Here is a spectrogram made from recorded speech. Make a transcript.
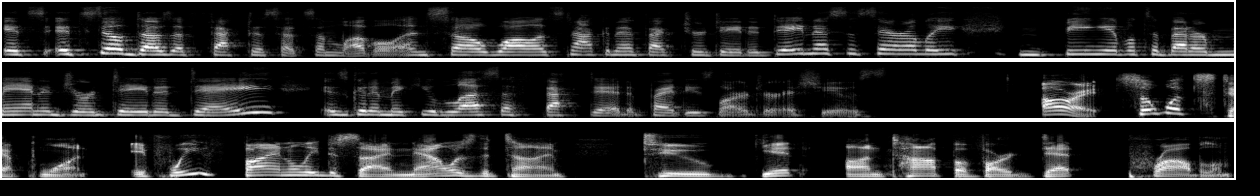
it's it still does affect us at some level. And so while it's not going to affect your day-to-day necessarily, being able to better manage your day-to-day is going to make you less affected by these larger issues. All right. So what's step 1? If we finally decide now is the time to get on top of our debt problem,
